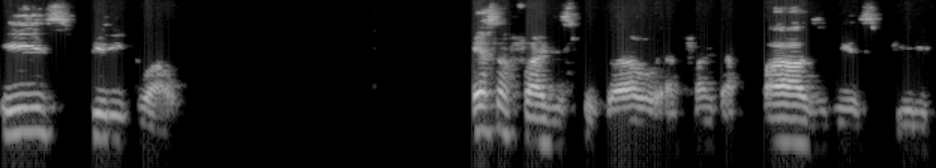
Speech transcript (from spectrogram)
espiritual. Essa fase espiritual é a fase da paz de espírito,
